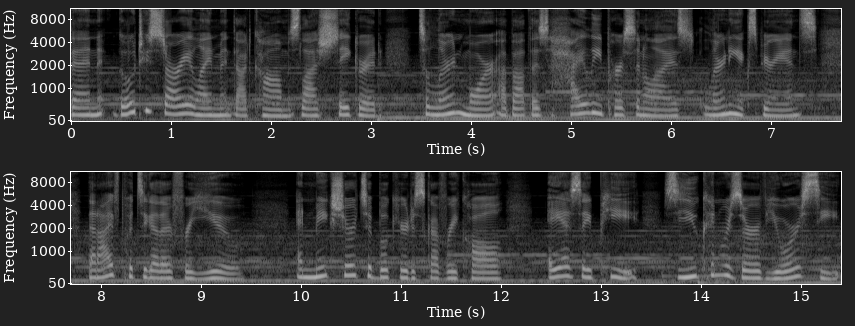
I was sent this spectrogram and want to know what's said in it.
then go to starryalignment.com slash sacred to learn more about this highly personalized learning experience that I've put together for you. And make sure to book your discovery call ASAP so you can reserve your seat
